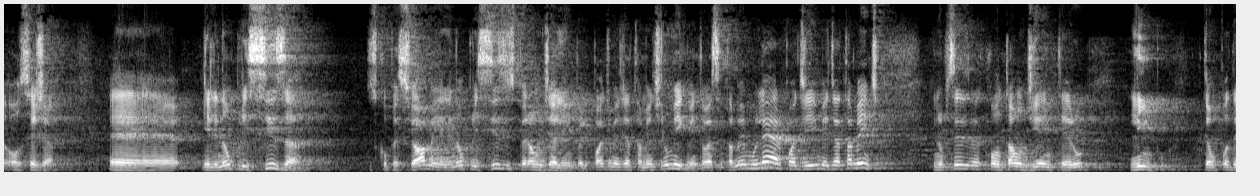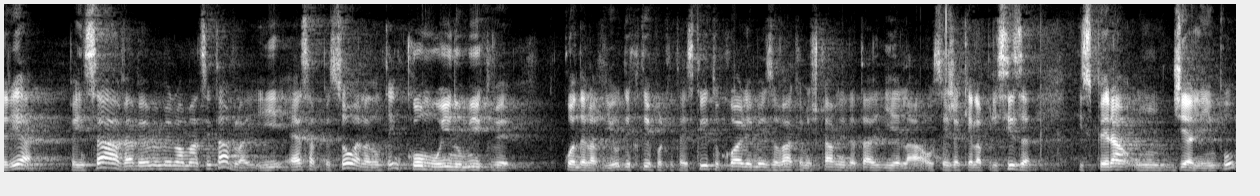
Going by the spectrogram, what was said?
ou seja, é, ele não precisa, desculpa, esse homem, ele não precisa esperar um dia limpo, ele pode imediatamente no mikve. Então essa também é mulher pode ir imediatamente, e não precisa contar um dia inteiro limpo. Então poderia pensar, e essa pessoa ela não tem como ir no mikve quando ela viu, porque está escrito ou seja, que ela precisa esperar um dia limpo.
